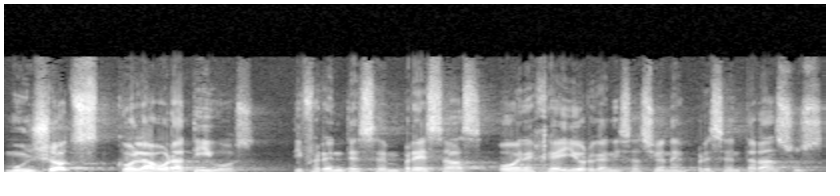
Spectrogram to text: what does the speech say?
Moonshots colaborativos. Diferentes empresas, ONG y organizaciones presentarán sus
